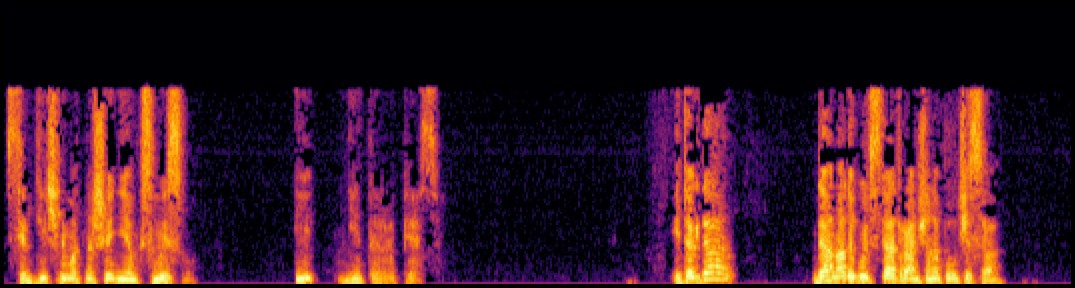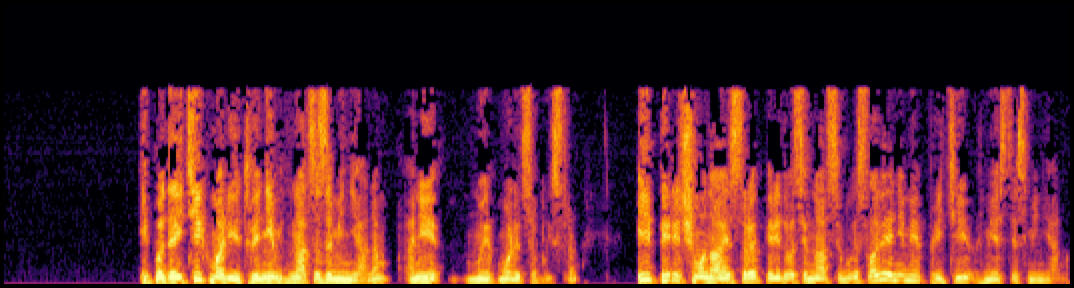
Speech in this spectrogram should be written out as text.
сердечным отношением к смыслу и не торопясь. И тогда, да, надо будет встать раньше на полчаса и подойти к молитве, не гнаться за миньяном, они мы молятся быстро, и перед Шмонайстро, перед 18 благословениями прийти вместе с миньяном.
